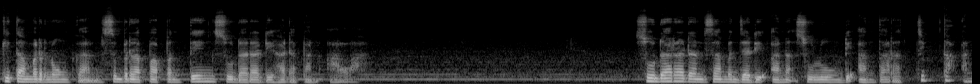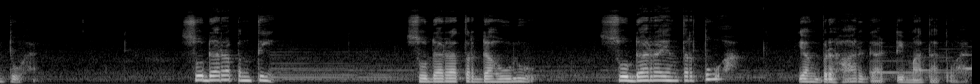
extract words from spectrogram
kita merenungkan seberapa penting saudara di hadapan Allah. Saudara dan saya menjadi anak sulung di antara ciptaan Tuhan. Saudara penting, saudara terdahulu, saudara yang tertua yang berharga di mata Tuhan.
